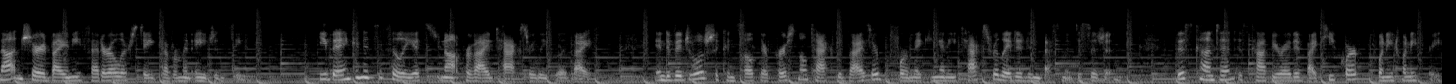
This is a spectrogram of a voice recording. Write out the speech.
not insured by any federal or state government agency. KeyBank and its affiliates do not provide tax or legal advice. Individuals should consult their personal tax advisor before making any tax related investment decision. This content is copyrighted by KeyCorp 2023.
